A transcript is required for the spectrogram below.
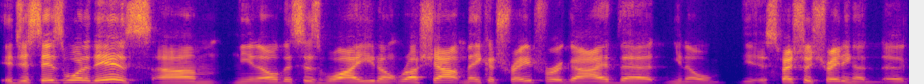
it just is what it is. Um, you know, this is why you don't rush out, make a trade for a guy that you know, especially trading a, a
